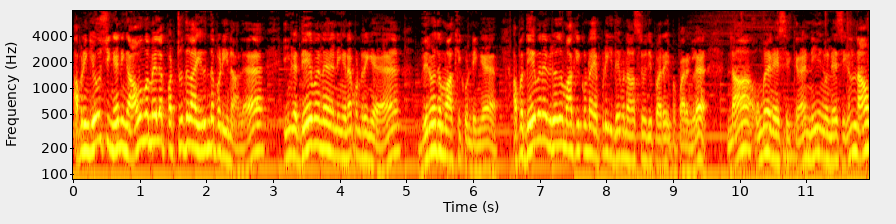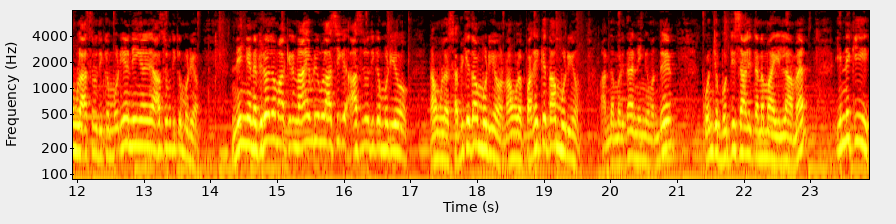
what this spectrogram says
அப்ப நீங்க யோசிங்க நீங்க அவங்க மேல பற்றுதலா இருந்தபடினால இங்க தேவனை நீங்க என்ன பண்றீங்க? விரோதமாக்கி கொண்டீங்க. அப்ப தேவனை விரோதமாக்கி கொண்டா எப்படி தேவனை ஆசீர்வதிப்பாரு? இப்ப பாருங்களேன். நான் உங்களை நேசிக்கிறேன் நீங்க எங்களை நேசிக்கிறேன் நான் உங்களை ஆசீர்வதிக்க முடியும் நீங்க என்னை ஆசீர்வதிக்க முடியும். நீங்க என்ன விரோதமாக்கிற நான் எப்படி உங்களை ஆசி- ஆசீர்வதிக்க முடியும்? நான் உங்களை சபிக்க தான் முடியும் நான் உங்களை பகைக்க தான் முடியும். அந்த மாதிரி தான் நீங்க வந்து கொஞ்சம் புத்திசாலித்தனமா இல்லாம இன்னைக்கு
